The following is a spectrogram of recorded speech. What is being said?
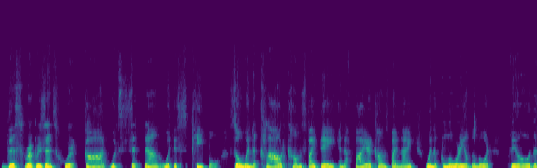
This represents where God would sit down with his people. So when the cloud comes by day and the fire comes by night, when the glory of the Lord filled the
